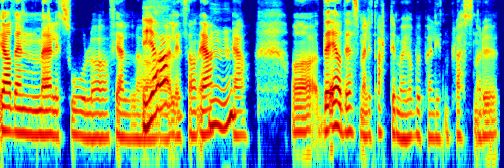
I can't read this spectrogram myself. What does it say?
ja, den med litt sol og fjell og Ja. litt sånn. Ja, mm. ja. Og det er jo det som er litt artig med å jobbe på en liten plass, når, du,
